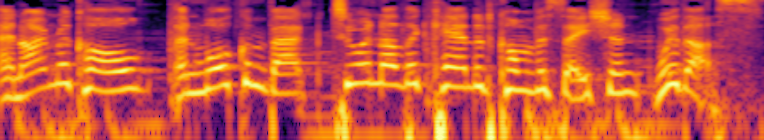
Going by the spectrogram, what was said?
And I'm Nicole, and welcome back to another candid conversation with us.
